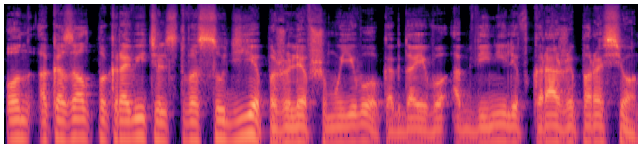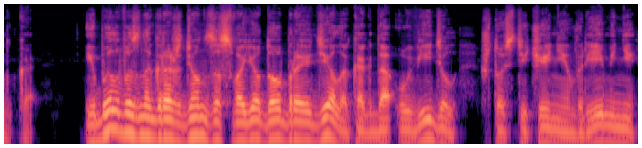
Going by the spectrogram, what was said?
Он оказал покровительство судье, пожалевшему его, когда его обвинили в краже поросенка, и был вознагражден за свое доброе дело, когда увидел, что с течением времени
